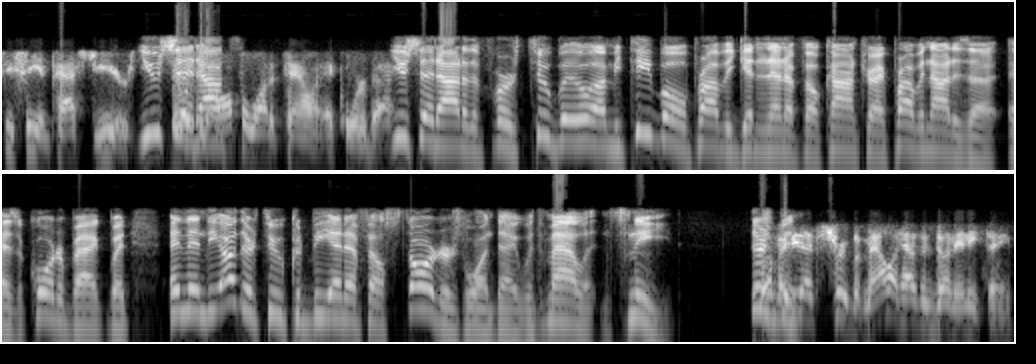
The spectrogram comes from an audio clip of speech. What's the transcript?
SEC in past years, you said an awful lot of talent at quarterback. You said out of the first two, but I mean, Tebow will probably get an NFL contract, probably not as a as a quarterback, but and then the other two could be NFL starters one day with Mallett and Snead. There's well, maybe been, that's true, but Mallett hasn't done anything.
